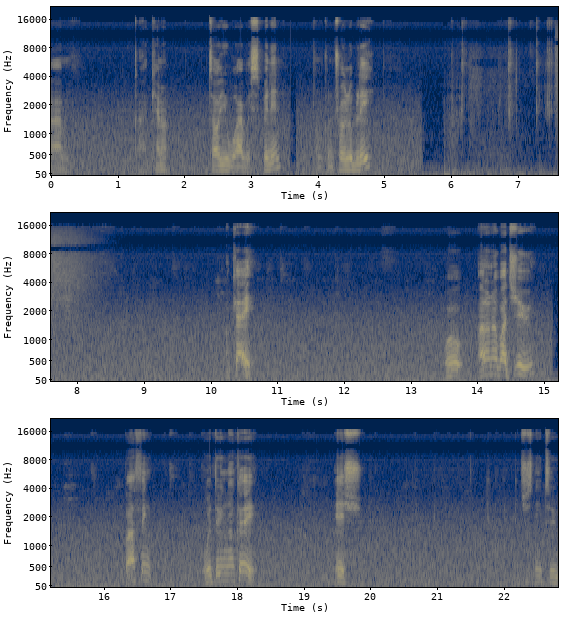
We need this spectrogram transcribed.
Um, I cannot tell you why we're spinning uncontrollably. Okay. Well, I don't know about you, but I think we're doing okay. Ish. I Just need to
